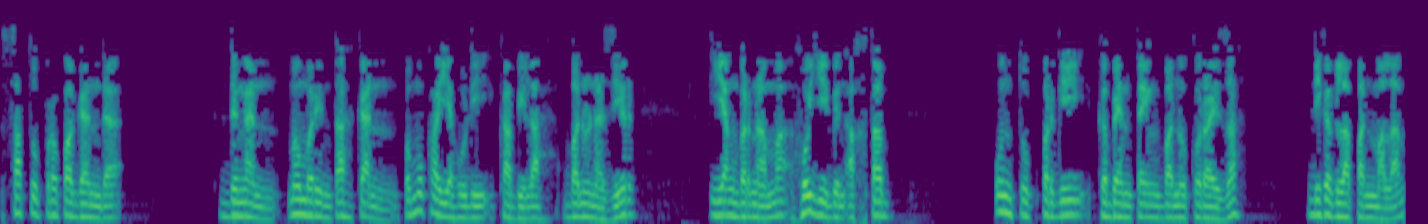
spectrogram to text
satu propaganda dengan memerintahkan pemuka Yahudi kabilah Banu Nazir yang bernama Huyi bin Akhtab untuk pergi ke benteng Banu Quraizah di kegelapan malam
